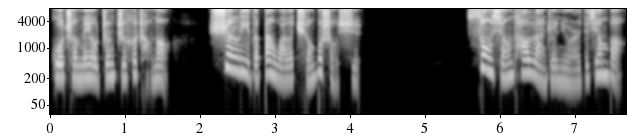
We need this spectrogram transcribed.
过程没有争执和吵闹，顺利的办完了全部手续。宋祥涛揽着女儿的肩膀，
